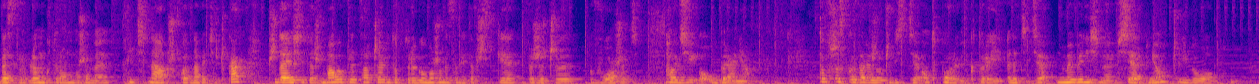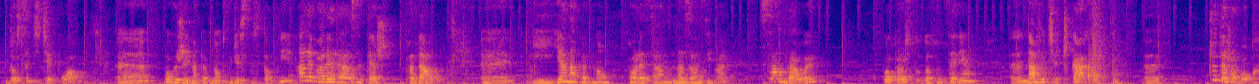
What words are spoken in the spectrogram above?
bez problemu, którą możemy pić na przykład na wycieczkach. Przydaje się też mały plecaczek, do którego możemy sobie te wszystkie rzeczy włożyć. Chodzi o ubrania. To wszystko zależy oczywiście od pory, w której lecicie. My byliśmy w sierpniu, czyli było dosyć ciepło, e, powyżej na pewno 20 stopni, ale parę razy też padało. E, I ja na pewno polecam na Zanzibar sandały, po prostu do chodzenia e, na wycieczkach, e, czy też obok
